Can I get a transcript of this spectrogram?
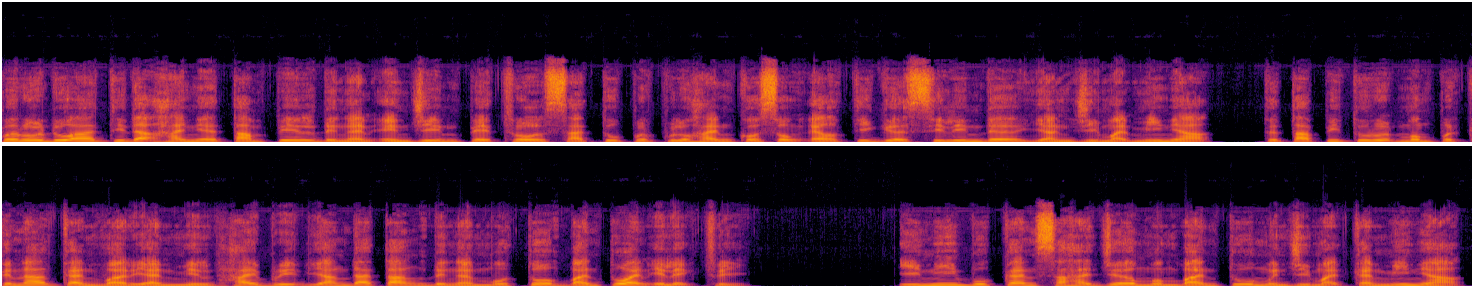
2 tidak hanya tampil dengan enjin petrol 1.0L 3 silinder yang jimat minyak, tetapi turut memperkenalkan varian mild hybrid yang datang dengan motor bantuan elektrik. Ini bukan sahaja membantu menjimatkan minyak,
